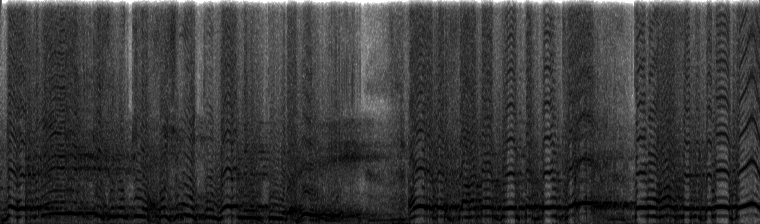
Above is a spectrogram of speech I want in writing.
بہترین قسم کی خوشبو تمہیں ملتی رہے گی۔ اور اگر زیادہ دیر تک بیٹھے تو وہاں سے نکلو گے،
